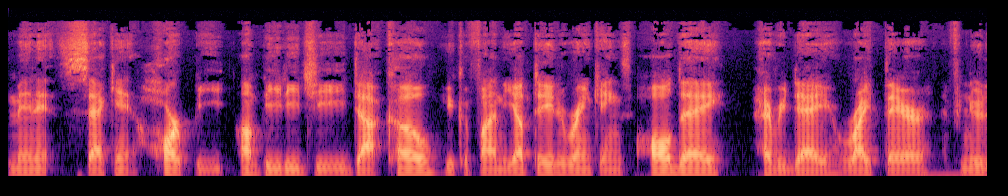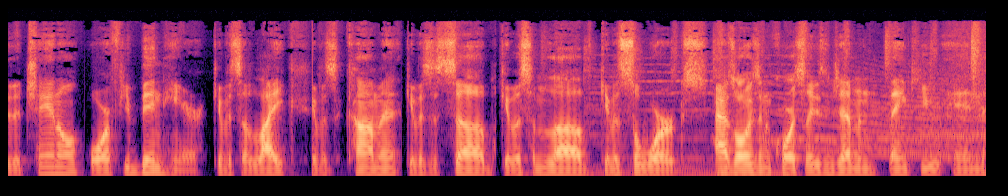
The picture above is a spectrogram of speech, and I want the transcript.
minute, second, heartbeat on bdge.co. You can find the updated rankings all day, every day, right there you're new to the channel or if you've been here. Give us a like, give us a comment, give us a sub, give us some love, give us the works. As always, and of course, ladies and gentlemen, thank you and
